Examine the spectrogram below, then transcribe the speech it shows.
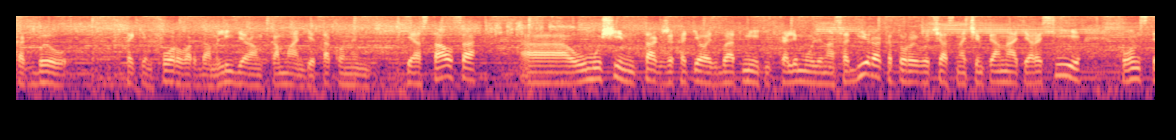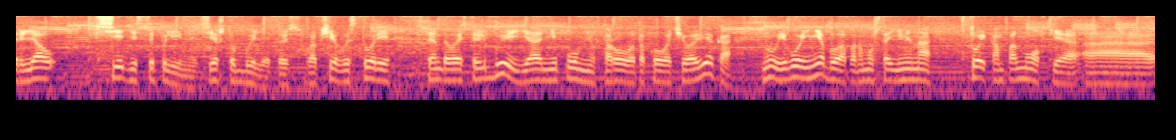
как был таким форвардом, лидером в команде, так он им и остался. А у мужчин также хотелось бы отметить Калимулина Сабира, который вот сейчас на чемпионате России. Он стрелял все дисциплины, все, что были. То есть вообще в истории стендовой стрельбы я не помню второго такого человека. Ну, его и не было, потому что именно в той компоновке э,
